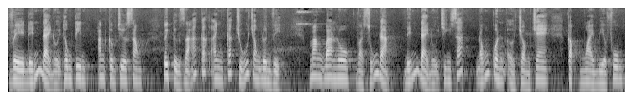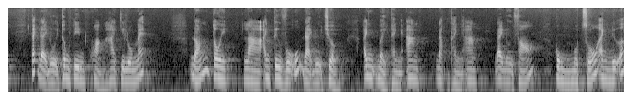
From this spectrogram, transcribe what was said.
Về đến đại đội thông tin, ăn cơm trưa xong, tôi từ giã các anh các chú trong đơn vị, mang ba lô và súng đạn đến đại đội trinh sát đóng quân ở Tròm Tre, cặp ngoài bìa phum, cách đại đội thông tin khoảng 2 km. Đón tôi là anh Tư Vũ, đại đội trưởng, anh Bảy Thành An, Đặng Thành An đại đội phó cùng một số anh nữa.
